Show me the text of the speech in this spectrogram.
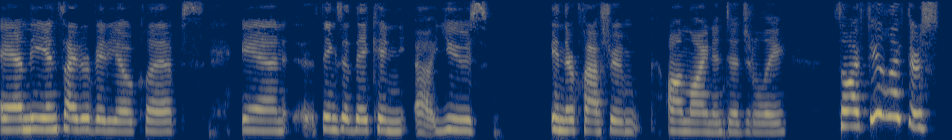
and the insider video clips and things that they can uh, use in their classroom online and digitally. So I feel like there's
